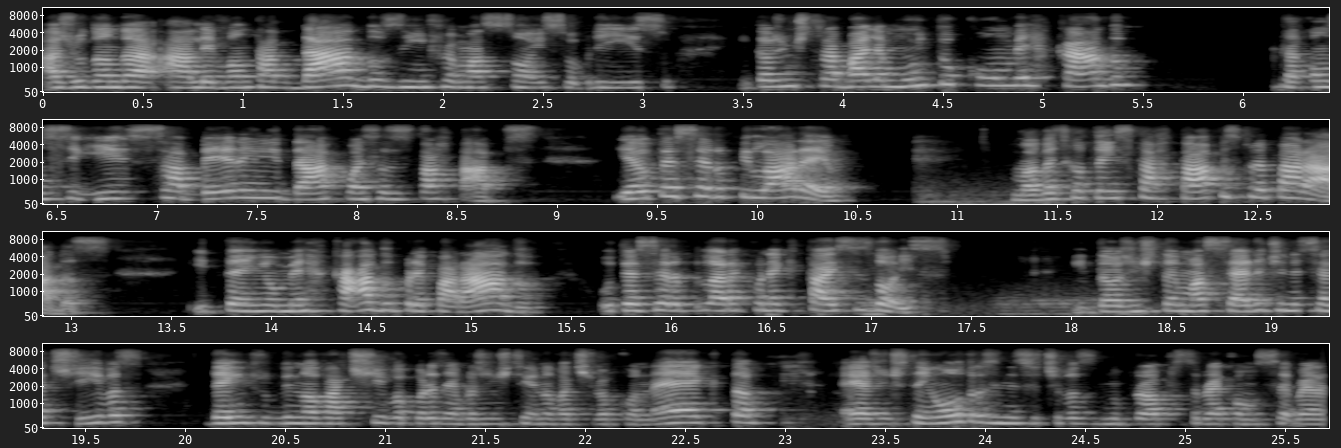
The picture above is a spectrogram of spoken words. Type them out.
ajudando a, a levantar dados e informações sobre isso. Então, a gente trabalha muito com o mercado para conseguir saberem lidar com essas startups. E aí o terceiro pilar é, uma vez que eu tenho startups preparadas e tenho o mercado preparado, o terceiro pilar é conectar esses dois. Então a gente tem uma série de iniciativas dentro do Inovativa, por exemplo, a gente tem Inovativa Conecta, é, a gente tem outras iniciativas no próprio Sebrae, como o Sebrae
